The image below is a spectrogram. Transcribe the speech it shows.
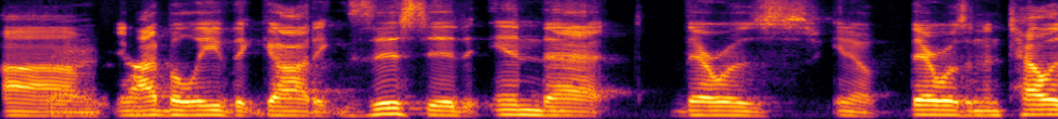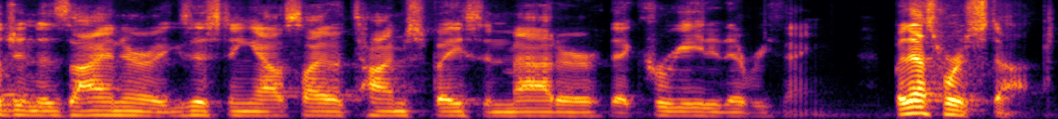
Um, Right. and I believe that God existed in that there was you know there was an intelligent designer existing outside of time space and matter that created everything but that's where it stopped.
